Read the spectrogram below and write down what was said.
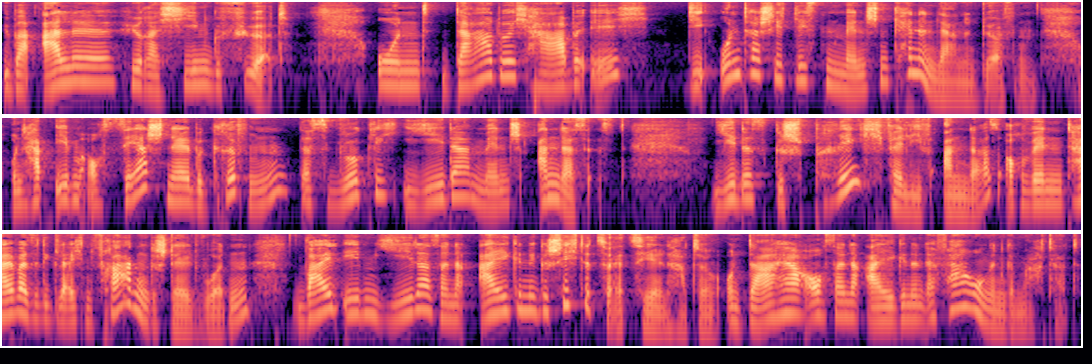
über alle Hierarchien geführt. Und dadurch habe ich die unterschiedlichsten Menschen kennenlernen dürfen und habe eben auch sehr schnell begriffen, dass wirklich jeder Mensch anders ist. Jedes Gespräch verlief anders, auch wenn teilweise die gleichen Fragen gestellt wurden, weil eben jeder seine eigene Geschichte zu erzählen hatte und daher auch seine eigenen Erfahrungen gemacht hat.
